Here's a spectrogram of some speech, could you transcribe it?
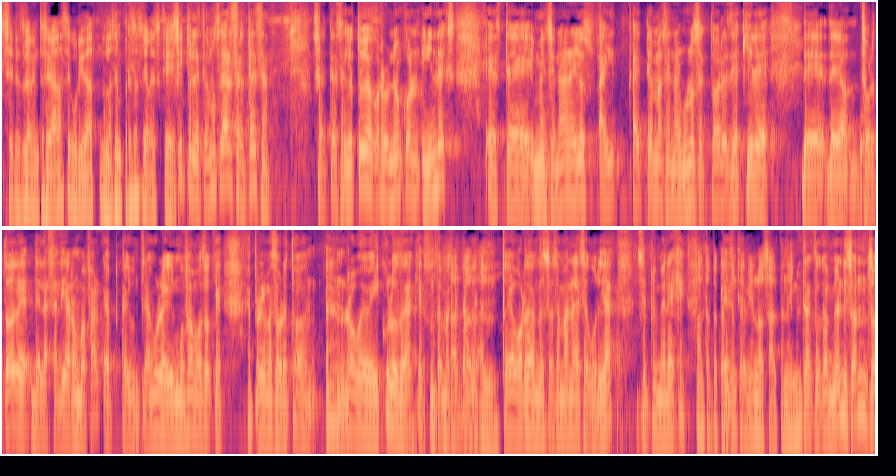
¿Se les garantizará la seguridad a las empresas? Ya ves que... Sí, pues le tenemos que dar certeza certeza. Yo tuve reunión con Index, este, y mencionaban ellos, hay, hay temas en algunos sectores de aquí de, de, de sobre todo de, de, la salida rumbo a FARC, hay, hay, un triángulo ahí muy famoso que hay problemas sobre todo en, en robo de vehículos, ¿verdad? Que es un tema que también al, estoy abordando esta semana de seguridad, es el primer eje. Al tractocamión este, también lo saltan ahí. Tractocamión y son, son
